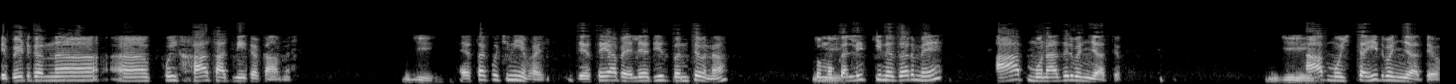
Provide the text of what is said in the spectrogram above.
डिबेट करना अ, कोई खास आदमी का काम है। जी। ऐसा कुछ नहीं है भाई। जैसे आप अहले हदीस बनते हो ना तो। मुकल्लिद की नज़र में आप मुनाजिर बन जाते हो। जी। आप मुश्तहिद बन जाते हो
